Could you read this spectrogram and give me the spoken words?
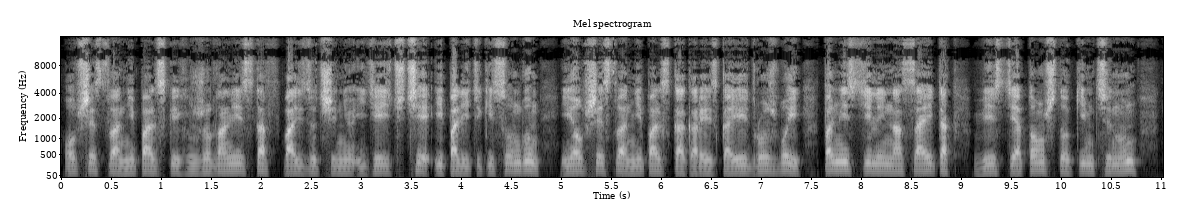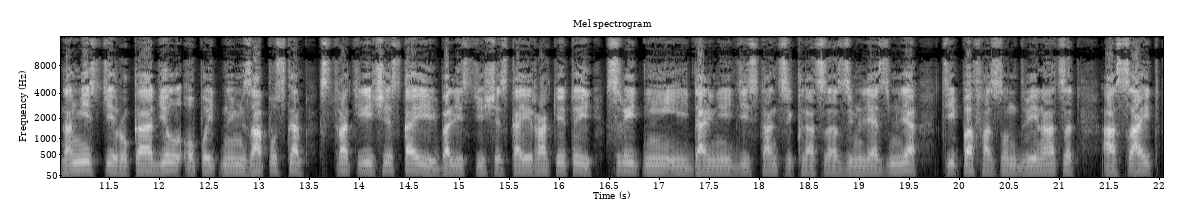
Общество непальских журналистов по изучению идей Чуче и политики Сунгун и Общество непальско-корейской дружбы поместили на сайтах вести о том, что Ким Чен Ун на месте руководил опытным запуском стратегической баллистической ракеты средней и дальней дистанции класса «Земля-Земля» типа «Фасон-12», а сайт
